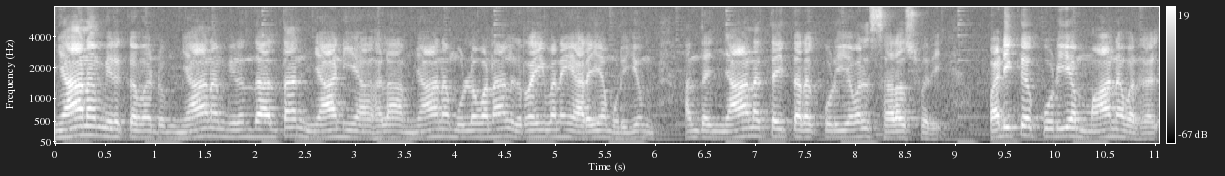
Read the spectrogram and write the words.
ஞானம் இருக்க வேண்டும். ஞானம் இருந்தால்தான் ஞானியாகலாம். ஞானம் உள்ளவனால் இறைவனை அடைய முடியும். அந்த ஞானத்தை தரக்கூடியவள் சரஸ்வதி. படிக்கக்கூடிய மாணவர்கள்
